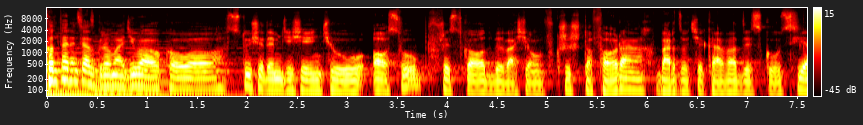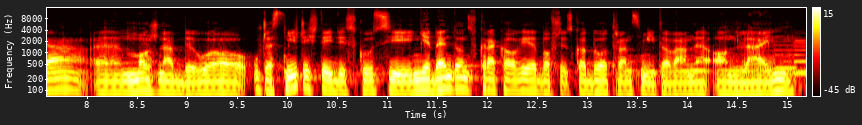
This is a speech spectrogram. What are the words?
Konferencja zgromadziła około 170 osób. Wszystko odbywa się w Krzysztoforach. Bardzo ciekawa dyskusja. E, można było uczestniczyć w tej dyskusji nie będąc w Krakowie, bo wszystko było transmitowane online.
